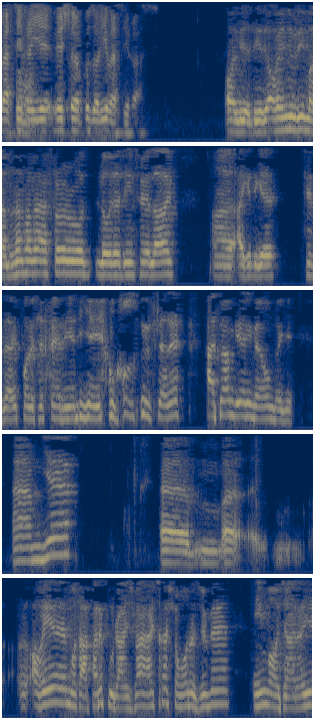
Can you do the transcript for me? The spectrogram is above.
وثیقه اشتراک گذاری وثیقه است. عالیه دیگه. آقای نوری ممنونم همه اسرار رو لو دادین توی live اگه دیگه چیزهای پولیس سری دیگه هم داره حتما بیانی به اون بگی. یه آقای متفر پورنجور هر چقدر شما راجع به این ماجرای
